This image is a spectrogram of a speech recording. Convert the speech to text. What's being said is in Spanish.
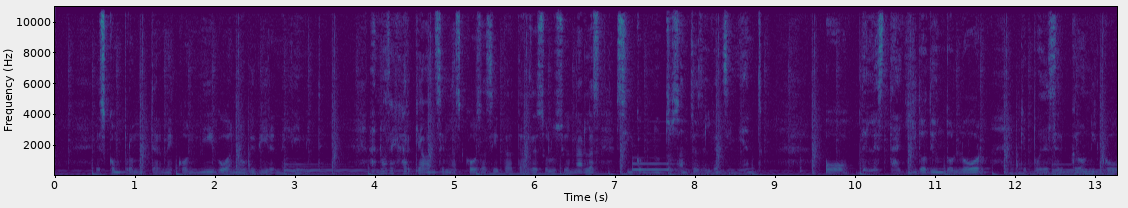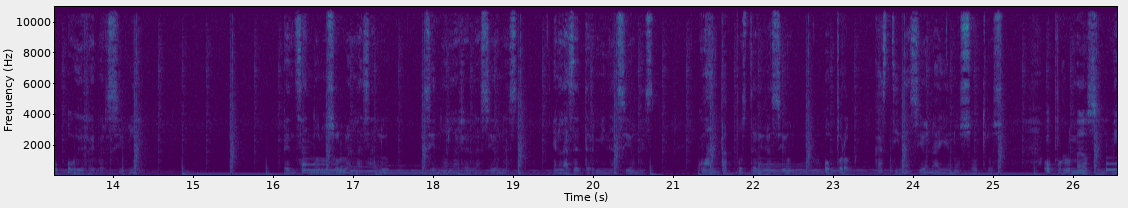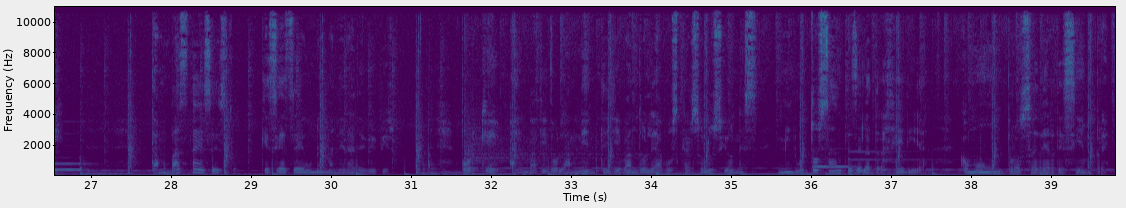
es comprometerme conmigo a no vivir en el límite, a no dejar que avancen las cosas y tratar de solucionarlas cinco minutos antes del vencimiento o del estallido de un dolor que puede ser crónico o irreversible. Pensando no solo en la salud, sino en las relaciones, en las determinaciones. ¿Cuánta postergación o procrastinación hay en nosotros? O por lo menos en mí. Tan basta es esto que se hace una manera de vivir, porque ha invadido la mente llevándole a buscar soluciones minutos antes de la tragedia, como un proceder de siempre.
